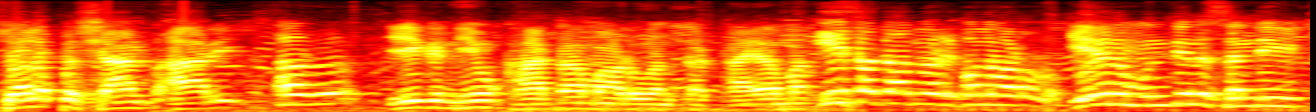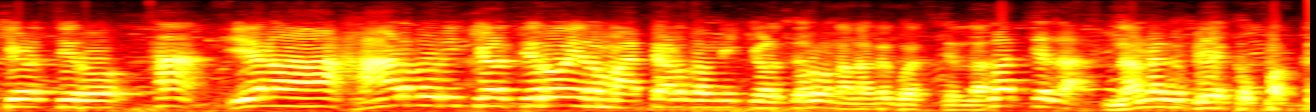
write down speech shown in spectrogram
ಸ್ವಲ್ಪ ಶಾಂತ ಆರಿ. ಈಗ ನೀವು ಕಾಟ ಮಾಡುವಂತ ಟೈಮ ಈ ಸದ ಬಂದ್ ಏನು ಮುಂದಿನ ಸಂಧಿಗೆ ಕೇಳ್ತಿರೋ ಹಾ. ಏನ ಹಾಡದವ್ರಿಗೆ ಕೇಳ್ತಿರೋ ಏನು ಮಾತಾಡದವ್ನಿಗೆ ಕೇಳ್ತಿರೋ ನನಗ ಗೊತ್ತಿಲ್ಲ. ಗೊತ್ತಿಲ್ಲ. ನನಗ ಬೇಕು ಪಕ್ಕ.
